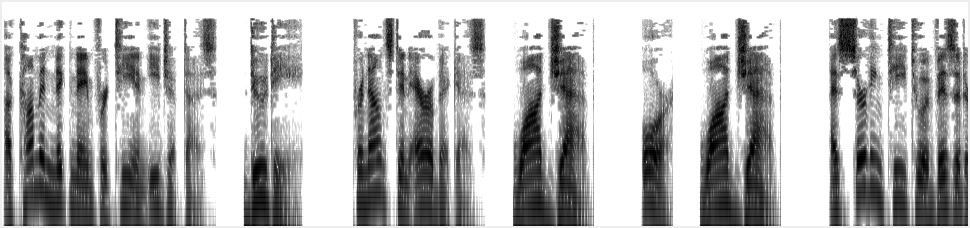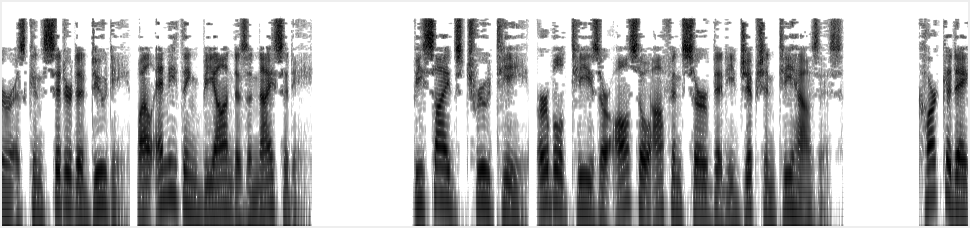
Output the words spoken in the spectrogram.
A common nickname for tea in Egypt is duty, pronounced in Arabic as wajeb or wajeb, as serving tea to a visitor is considered a duty, while anything beyond is a nicety. Besides true tea, herbal teas are also often served at Egyptian teahouses. Karkade,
